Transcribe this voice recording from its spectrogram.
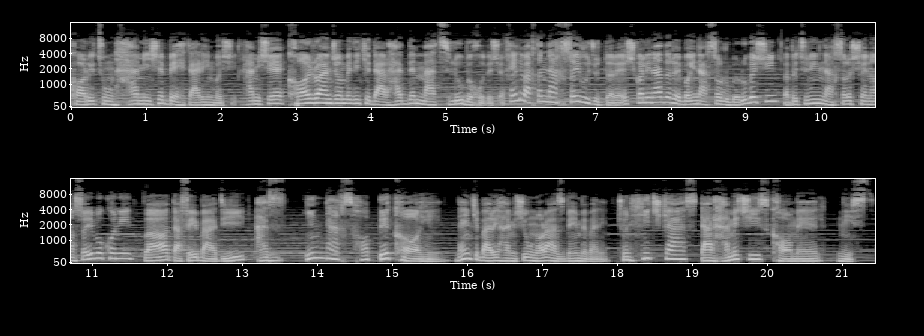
کاریتون همیشه بهترین باشید همیشه کار رو انجام بدید که در حد مطلوب خودشه. خیلی وقتا نقصایی وجود داره. اشکالی نداره با این نقصا روبرو بشین و بتونید نقصا رو شناسایی بکنید و دفعه بعدی از این نقص ها بکاهین. نه اینکه برای همیشه اونا رو از بین ببرین. چون هیچ کس در همه چیز کامل نیست.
